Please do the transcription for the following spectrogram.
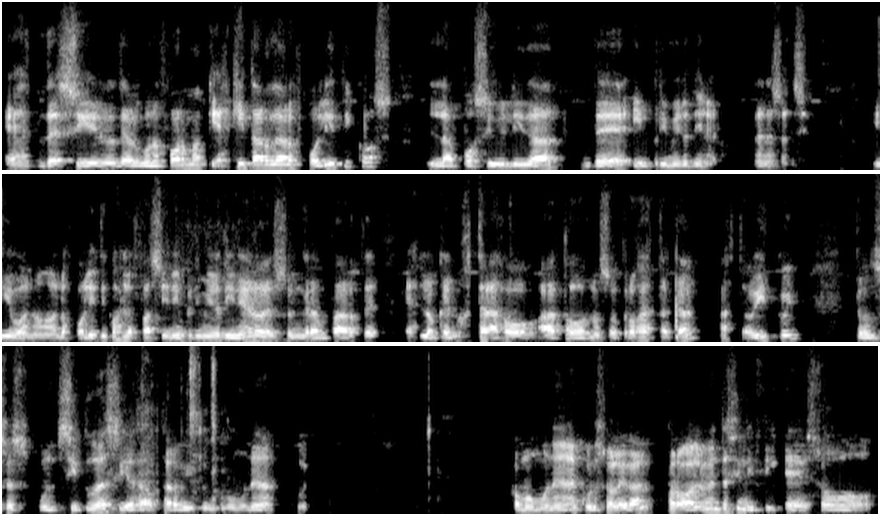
es decir, de alguna forma, que es quitarle a los políticos la posibilidad de imprimir dinero, en esencia. Y bueno, a los políticos les fascina imprimir dinero, eso en gran parte es lo que nos trajo a todos nosotros hasta acá, hasta Bitcoin. Entonces, si tú decides adoptar Bitcoin como moneda, como moneda de curso legal, probablemente signifique eso,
